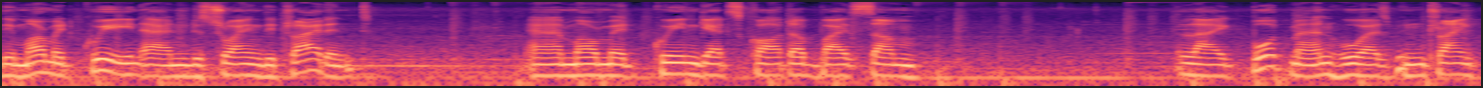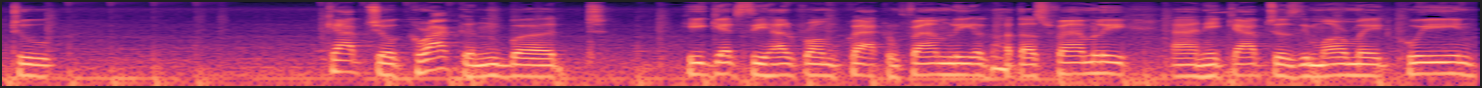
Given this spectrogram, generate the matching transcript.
the mermaid queen and destroying the trident. And mermaid queen gets caught up by some like boatman who has been trying to capture kraken but he gets the help from Kraken family, Agatha's family, and he captures the mermaid queen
